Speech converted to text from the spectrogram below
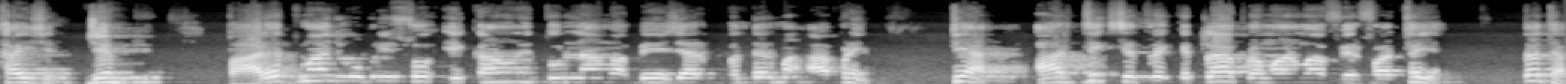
થાય છે. જેમ કે, ભારતમાં જ ઓગણીસો એકાણુંની તુલનામાં બે હજાર પંદરમાં આપણે ત્યાં આર્થિક ક્ષેત્રે કેટલા પ્રમાણમાં ફેરફાર થયા? તથા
